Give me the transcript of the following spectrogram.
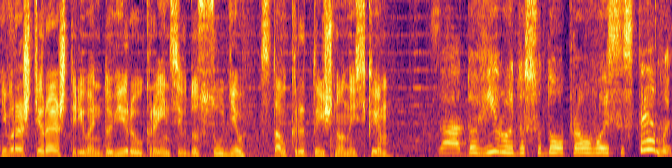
І врешті-решт рівень довіри українців до суддів став критично низьким. За довірою до судово-правової системи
